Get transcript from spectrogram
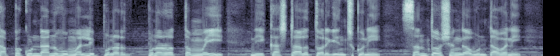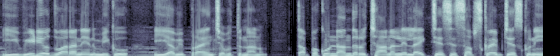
తప్పకుండా నువ్వు మళ్ళీ పునర్ పునరుత్తమై నీ కష్టాలు తొలగించుకుని సంతోషంగా ఉంటావని ఈ వీడియో ద్వారా నేను మీకు ఈ అభిప్రాయం చెబుతున్నాను. తప్పకుండా అందరూ ఛానల్ని లైక్ చేసి సబ్స్క్రైబ్ చేసుకుని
